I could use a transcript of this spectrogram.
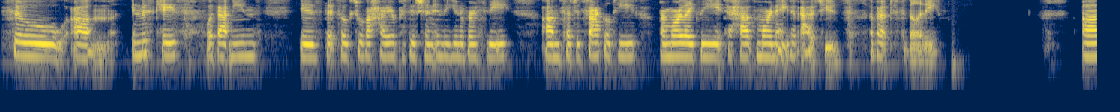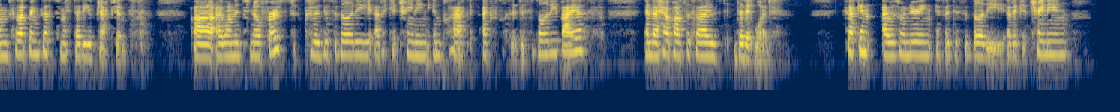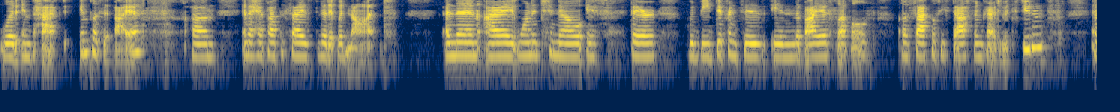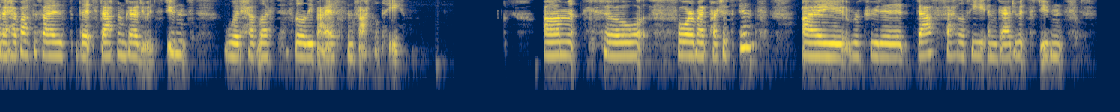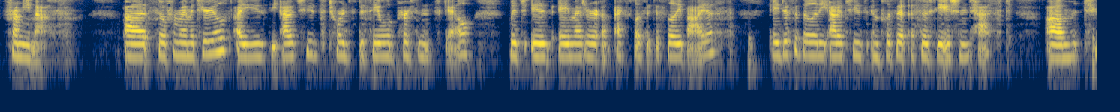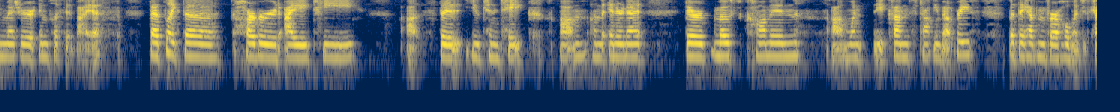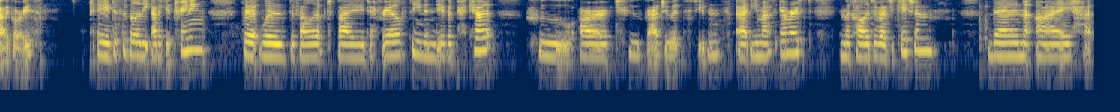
So um, in this case, what that means is that folks who have a higher position in the university, um, such as faculty, are more likely to have more negative attitudes about disability. Um, so that brings us to my study objectives. Uh, I wanted to know first, could a disability etiquette training impact explicit disability bias? And I hypothesized that it would. Second, I was wondering if a disability etiquette training would impact implicit bias, um, and I hypothesized that it would not. And then I wanted to know if there would be differences in the bias levels of faculty, staff, and graduate students, and I hypothesized that staff and graduate students would have less disability bias than faculty. Um, so for my participants, I recruited staff, faculty, and graduate students from UMass. Uh, so for my materials, I used the Attitudes Towards Disabled Persons Scale, which is a measure of explicit disability bias, a disability attitudes implicit association test um, to measure implicit bias, that's like the Harvard IAT uh, that you can take um, on the internet. They're most common um, when it comes to talking about race, but they have them for a whole bunch of categories. A disability etiquette training that was developed by Jeffrey Edelstein and David Paquette, who are two graduate students at UMass Amherst in the College of Education. Then I had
